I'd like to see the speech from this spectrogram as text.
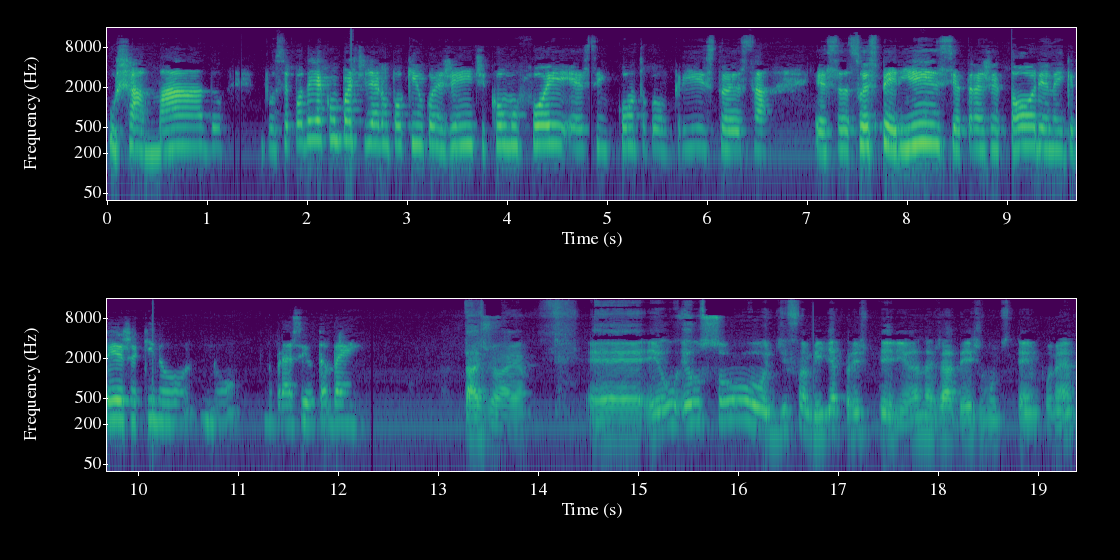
o chamado. Você poderia compartilhar um pouquinho com a gente como foi esse encontro com Cristo, essa, essa sua experiência, trajetória na igreja aqui no, no, no Brasil também? Tá, joia. É, eu, eu sou de família presbiteriana já desde muito tempo, né?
